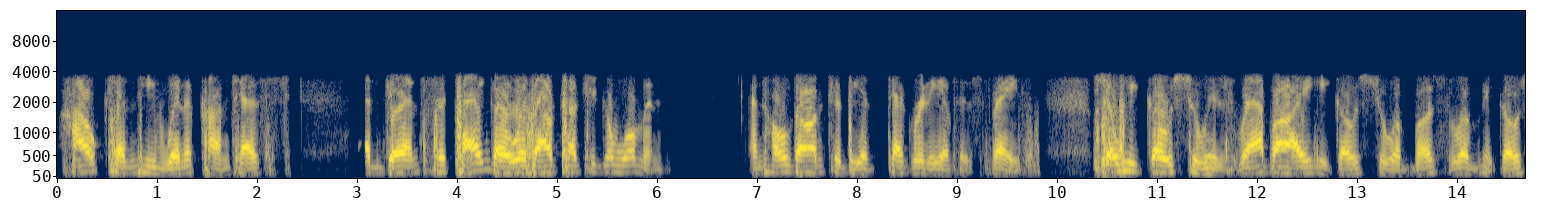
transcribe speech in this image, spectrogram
How can he win a contest and dance the tango without touching a woman? and hold on to the integrity of his faith. So he goes to his rabbi, he goes to a Muslim, he goes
